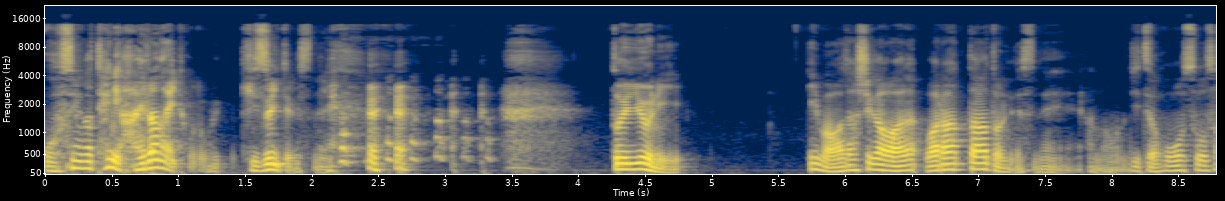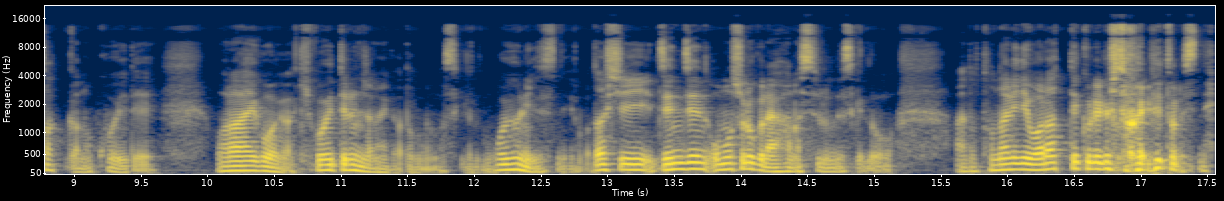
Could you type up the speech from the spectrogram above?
5000円が手に入らないってことを気づいてですね。というように、今私が笑った後にですね、あの、実は放送作家の声で笑い声が聞こえてるんじゃないかと思いますけれども、こういうふうにですね、私全然面白くない話するんですけど、あの、隣で笑ってくれる人がいるとですね、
